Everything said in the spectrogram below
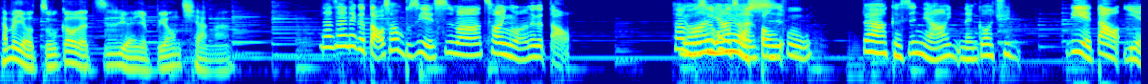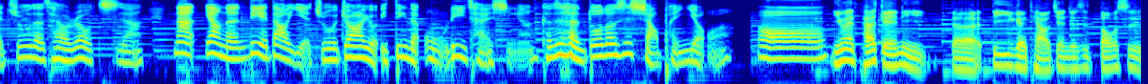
他们有足够的资源，也不用抢啊。那在那个岛上不是也是吗？苍蝇王那个岛，他们不是物产丰富？对啊，可是你要能够去猎到野猪的才有肉吃啊。那要能猎到野猪，就要有一定的武力才行啊。可是很多都是小朋友啊。哦，因为他给你的第一个条件就是都是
